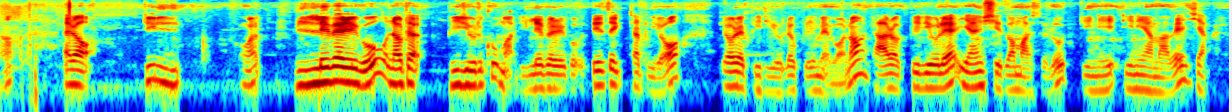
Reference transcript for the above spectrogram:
နော်အဲ့တော့ဒီ level တွေကိုနောက်ထပ်ဗီဒီယိုတစ်ခုမှဒီ level တွေကိုအသေးစိတ်ထပ်ပြီးတော့ပြောတဲ့ဗီဒီယိုလုပ်ပေးမယ်ပေါ့နော်ဒါကတော့ဗီဒီယိုလည်းအရန်ရှည်သွားမှာဆိုလို့ဒီနေ့ဒီနေရာမှာပဲရပ်မယ်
